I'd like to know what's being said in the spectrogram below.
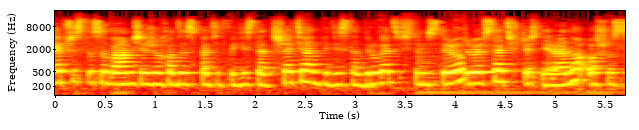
Ja przystosowałam się, że chodzę spać o 23, 22, coś w tym stylu, żeby wstać wcześniej rano o 6.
